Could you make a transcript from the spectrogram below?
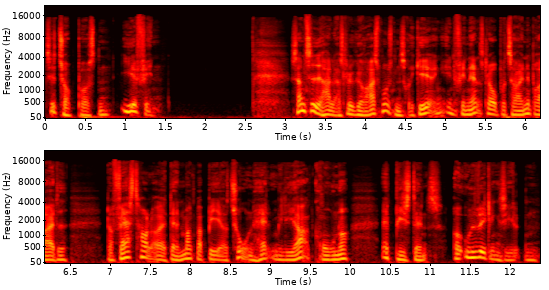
til topposten i FN. Samtidig har Lars Løkke Rasmussens regering en finanslov på tegnebrættet, der fastholder, at Danmark barberer 2,5 milliard kroner af bistands- og udviklingshjælpen.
